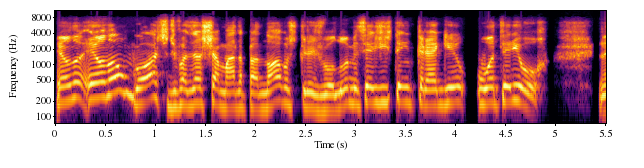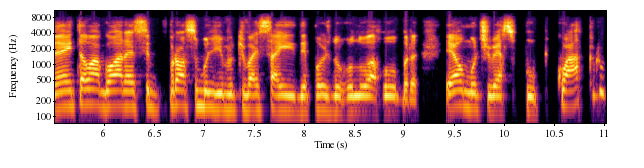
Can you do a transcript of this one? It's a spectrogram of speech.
Eu, não, eu não gosto de fazer a chamada para novos três volumes se a gente tem entregue o anterior, né? Então agora esse próximo livro que vai sair depois do Hulu Rubra é o Multiverso Pulp 4,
